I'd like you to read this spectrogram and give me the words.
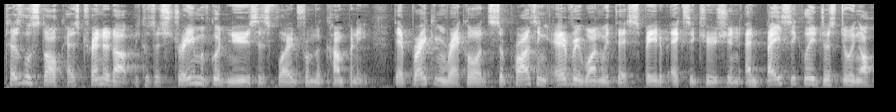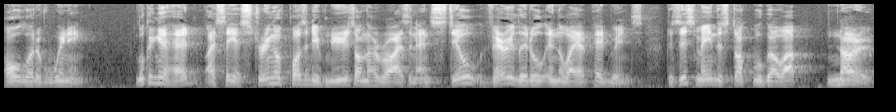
Tesla stock has trended up because a stream of good news has flowed from the company. They're breaking records, surprising everyone with their speed of execution, and basically just doing a whole lot of winning. Looking ahead, I see a string of positive news on the horizon and still very little in the way of headwinds. Does this mean the stock will go up? No.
